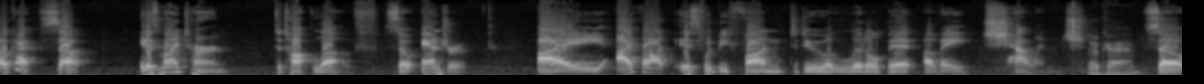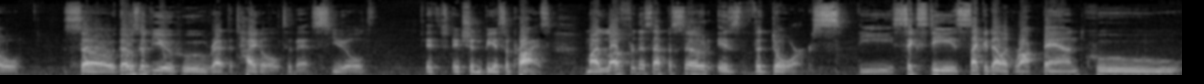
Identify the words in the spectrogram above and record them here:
okay, so it is my turn to talk love. So, Andrew, I I thought this would be fun to do a little bit of a challenge. Okay. So, so those of you who read the title to this, you'll it, it shouldn't be a surprise. My love for this episode is The Doors, the '60s psychedelic rock band who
